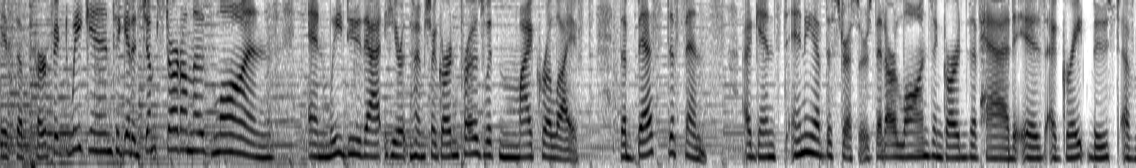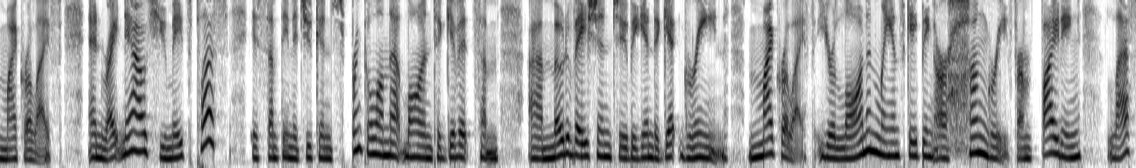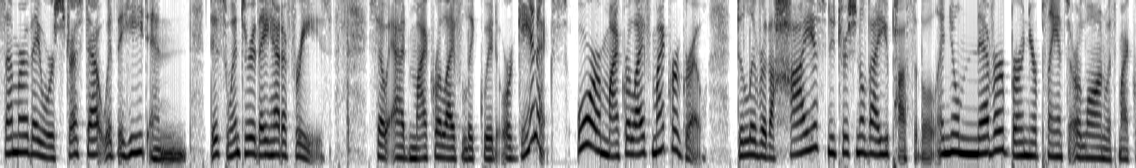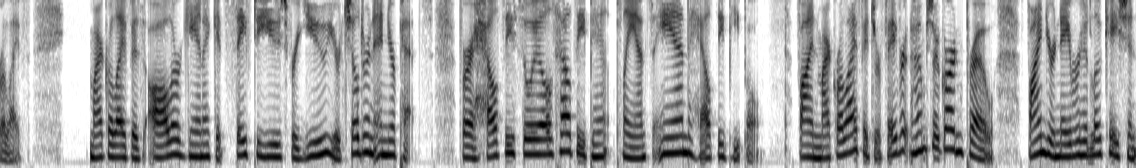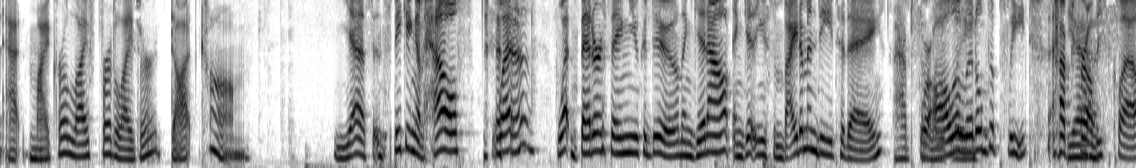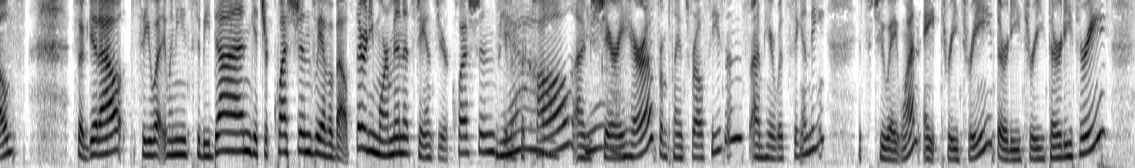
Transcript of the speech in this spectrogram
It's a perfect weekend to get a jump start on those lawns. And we do that here at the Home Show Garden Pros with MicroLife, the best defense against any of the stressors that our lawns and gardens have had is a great boost of MicroLife. And right now, Humates Plus is something that you can sprinkle on that lawn to give it some uh, motivation to begin to get green. MicroLife, your lawn and landscaping are hungry from fighting. Last summer they were stressed out with the heat and this winter they had a freeze. So add MicroLife Liquid Organics or MicroLife Microgrow. Deliver the highest nutritional value possible and you'll never burn your plants or lawn with MicroLife. MicroLife is all organic. It's safe to use for you, your children, and your pets. For healthy soils, healthy plants, and healthy people. Find MicroLife at your favorite Home Show Garden Pro. Find your neighborhood location at microlifefertilizer.com. Yes, and speaking of health, what what better thing you could do than get out and get you some vitamin D today? Absolutely. We're all a little deplete after all these clouds. So get out, see what needs to be done, get your questions. We have about 30 more minutes to answer your questions. Give us a call. I'm Yeah. Sherry Hara from Plants for All Seasons. I'm here with Sandy. It's 281-833-3333.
